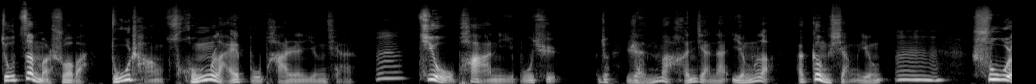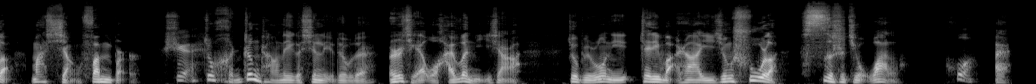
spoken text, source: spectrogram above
就这么说吧，赌场从来不怕人赢钱，嗯就怕你不去。就人嘛，很简单，赢了啊更想赢，嗯，输了妈想翻本儿，是，就很正常的一个心理，对不对？而且我还问你一下啊，就比如你这一晚上啊已经输了四十九万了，嚯，哎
